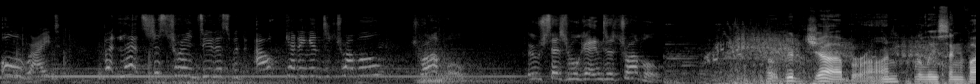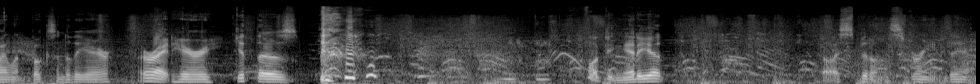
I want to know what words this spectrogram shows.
All right, but let's just try and do this without getting into trouble. Trouble? Who says we'll get into trouble? Oh, good job, Ron, releasing violent books into the air. Alright, Harry, get those. Fucking idiot. Oh, I spit on the screen, damn.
